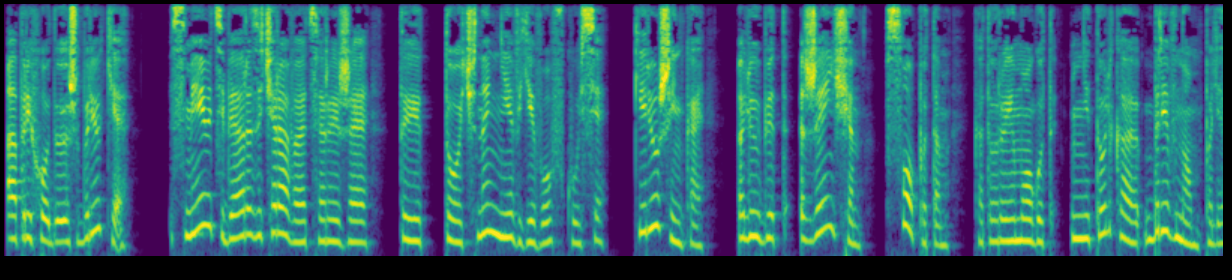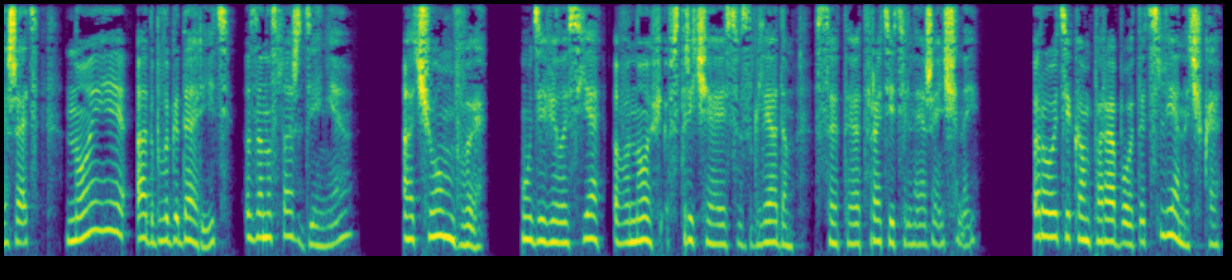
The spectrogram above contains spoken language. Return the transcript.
оприходуешь брюки? Смею тебя разочаровать, рыжая, ты точно не в его вкусе. Кирюшенька любит женщин с опытом, которые могут не только бревном полежать, но и отблагодарить за наслаждение». «О чем вы?» — удивилась я, вновь встречаясь взглядом с этой отвратительной женщиной. «Ротиком поработать, Леночка»,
